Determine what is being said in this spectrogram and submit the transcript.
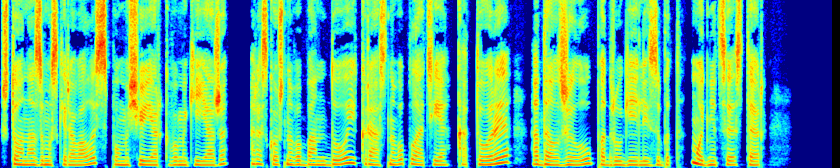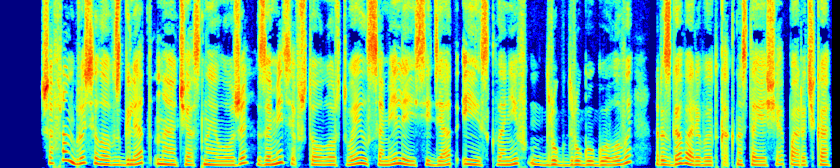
что она замаскировалась с помощью яркого макияжа, роскошного бандо и красного платья, которое одолжила у подруги Элизабет, модницы Эстер — Шафран бросила взгляд на частные ложи, заметив, что лорд Вейл с Амелией сидят и, склонив друг к другу головы, разговаривают, как настоящая парочка.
